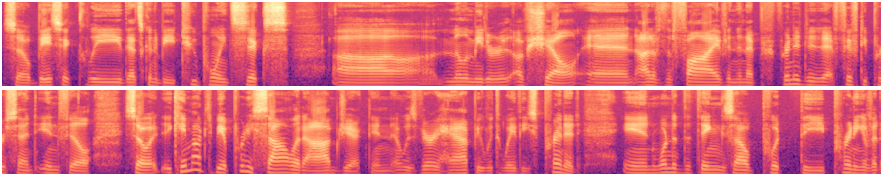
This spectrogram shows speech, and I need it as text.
So basically that's going to be 2.6 uh, millimeter of shell and out of the five and then I printed it at 50% infill. So it, it, came out to be a pretty solid object and I was very happy with the way these printed. And one of the things I'll put the printing of it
